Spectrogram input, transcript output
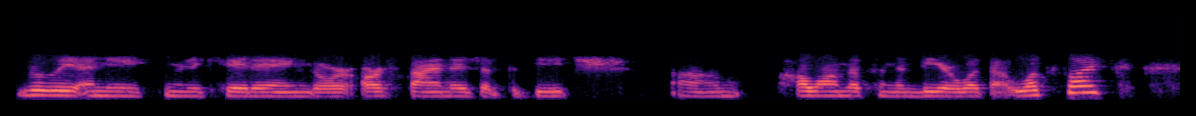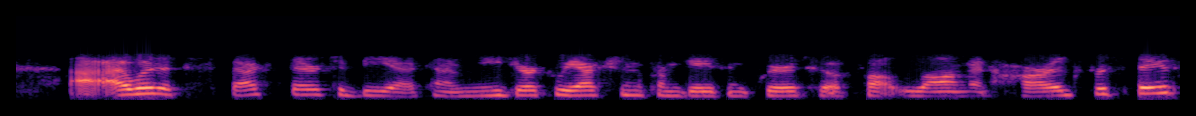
really any communicating or, or signage at the beach, um, how long that's going to be or what that looks like. I would expect there to be a kind of knee-jerk reaction from gays and queers who have fought long and hard for space,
